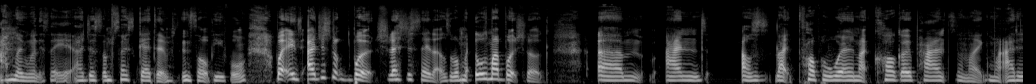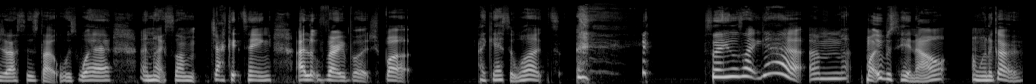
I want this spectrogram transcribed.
I'm not even gonna say it. I just I'm so scared to insult people. But I just look butch. Let's just say that it was my, it was my butch look, um, and I was like proper wearing like cargo pants and like my Adidas's that I always wear and like some jacket thing. I look very butch, but I guess it worked. so he was like, "Yeah, um, my Uber's here now. I'm gonna go."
